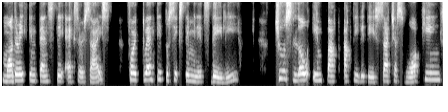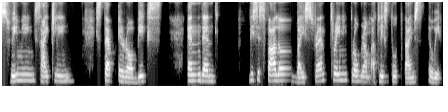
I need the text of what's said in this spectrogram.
moderate intensity exercise for 20 to 60 minutes daily. Choose low impact activities such as walking, swimming, cycling, step aerobics, and then this is followed by strength training program at least two times a week.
